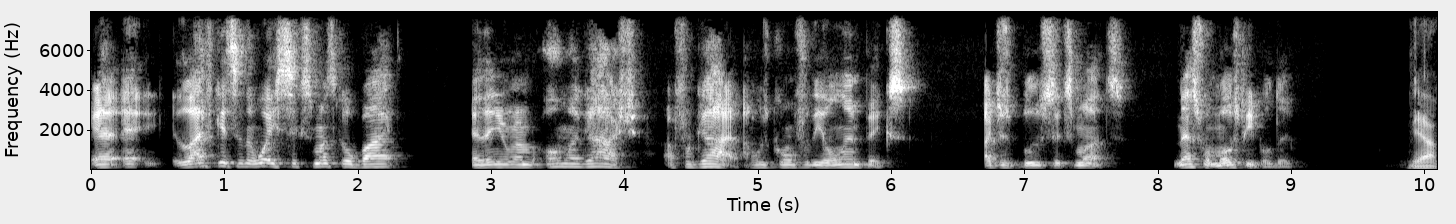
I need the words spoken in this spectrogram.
And, and life gets in the way. Six months go by, and then you remember, oh my gosh, I forgot. I was going for the Olympics. I just blew six months. And that's what most people do. Yeah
